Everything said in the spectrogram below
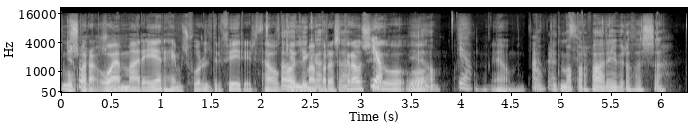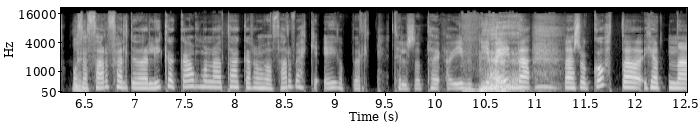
Og, bara, og ef maður er heimsforeldri fyrir þá, þá getur maður bara skrá sig Já. og... og Já, Já. þá getur maður bara að fara yfir á þessa og það þarf heldur það líka gaman að taka fram það þarf ekki eiga börn til þess að ég, ég veit að það er svo gott að hérna,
